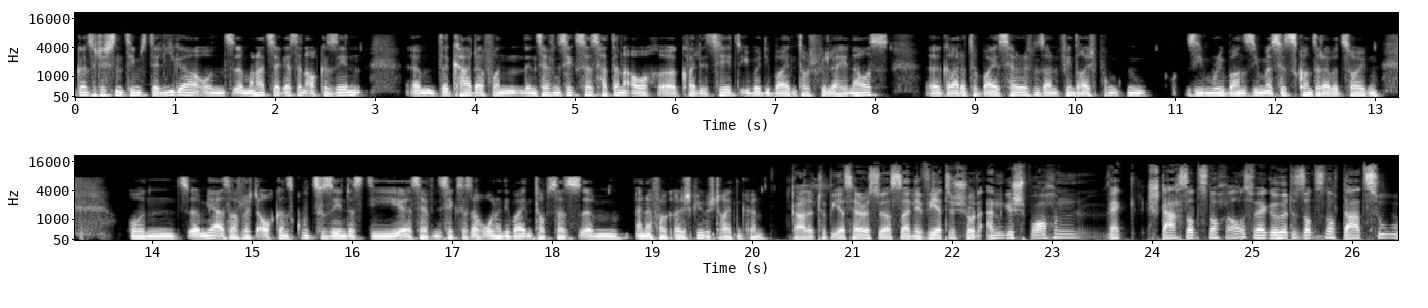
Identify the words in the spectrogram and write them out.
ganz schlechtesten Teams der Liga und äh, man hat es ja gestern auch gesehen, ähm, der Kader von den 76ers hat dann auch äh, Qualität über die beiden Topspieler hinaus. Äh, Gerade Tobias Harris mit seinen 34 Punkten, sieben Rebounds, sieben Assists konnte er überzeugen. Und ähm, ja, es war vielleicht auch ganz gut zu sehen, dass die äh, 76ers auch ohne die beiden Topstars ähm, ein erfolgreiches Spiel bestreiten können. Gerade Tobias Harris, du hast seine Werte schon angesprochen. Wer stach sonst noch raus? Wer gehörte sonst noch dazu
